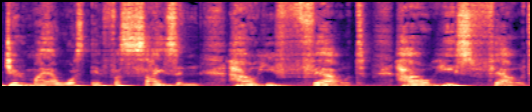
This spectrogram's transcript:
Jeremiah was emphasizing how he felt, how he felt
